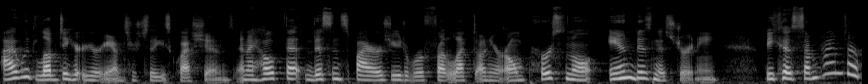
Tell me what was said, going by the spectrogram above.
I would love to hear your answers to these questions, and I hope that this inspires you to reflect on your own personal and business journey because sometimes our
